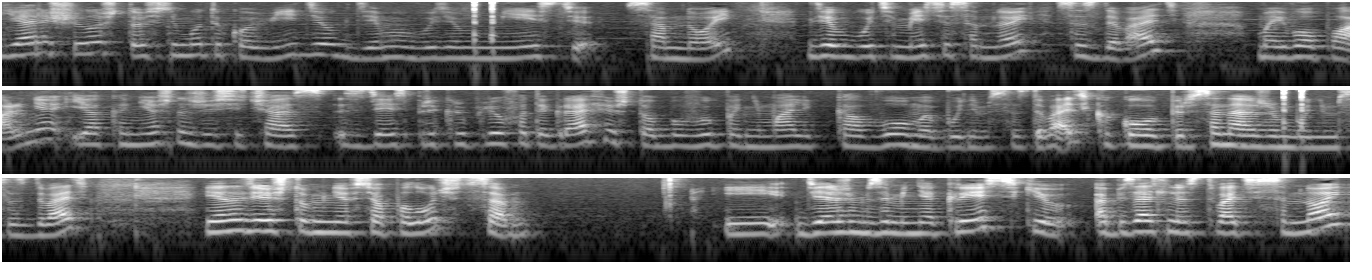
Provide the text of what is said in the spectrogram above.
я решила, что сниму такое видео, где мы будем вместе со мной, где вы будете вместе со мной создавать моего парня. Я, конечно же, сейчас здесь прикреплю фотографию, чтобы вы понимали, кого мы будем создавать, какого персонажа мы будем создавать. Я надеюсь, что у меня все получится. И держим за меня крестики. Обязательно оставайтесь со мной.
